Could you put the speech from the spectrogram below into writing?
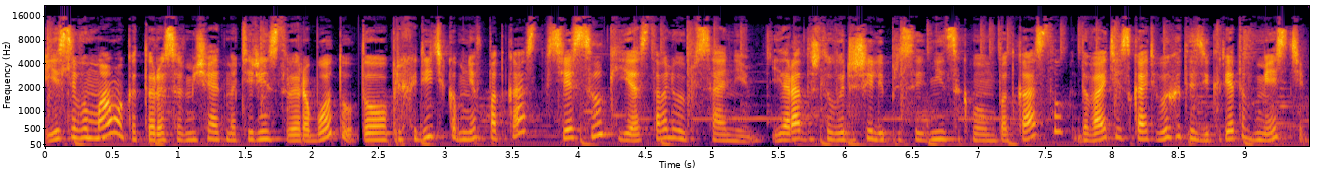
Если вы мама, которая совмещает материнство и работу, то приходите ко мне в подкаст. Все ссылки я оставлю в описании. Я рада, что вы решили присоединиться к моему подкасту. Давайте искать выход из декрета вместе.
